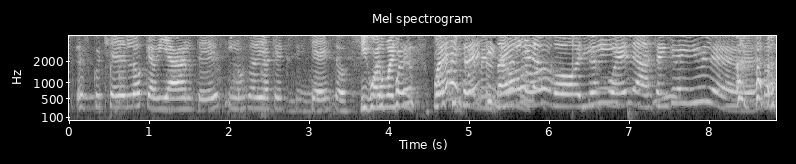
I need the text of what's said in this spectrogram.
escuché lo que había antes y no sabía que existía eso. Igual Como el puedes, puedes hacer el implementar. chismógrafo en tu Sí. escuela. Está increíble.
